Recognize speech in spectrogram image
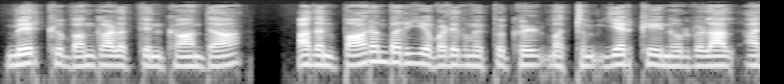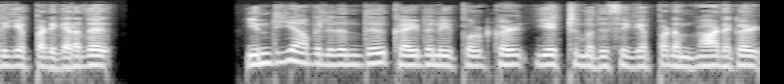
மேற்கு வங்காளத்தின் காந்தா அதன் பாரம்பரிய வடிவமைப்புகள் மற்றும் இயற்கை நூல்களால் அறியப்படுகிறது. இந்தியாவிலிருந்து கைவினைப் பொருட்கள் ஏற்றுமதி செய்யப்படும் நாடுகள்.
